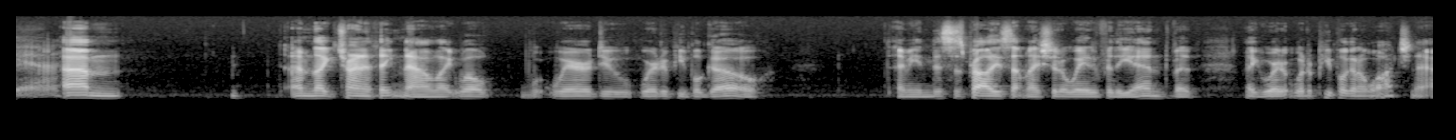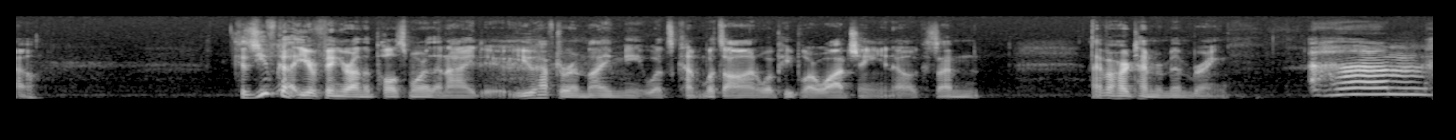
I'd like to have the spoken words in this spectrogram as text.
yeah. Um, I'm like trying to think now. I'm like, well, wh- where do where do people go? I mean, this is probably something I should have waited for the end, but like, where what are people going to watch now? Because you've got your finger on the pulse more than I do. You have to remind me what's come, what's on, what people are watching. You know, because I'm, I have a hard time remembering. Um,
